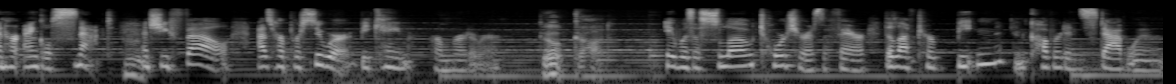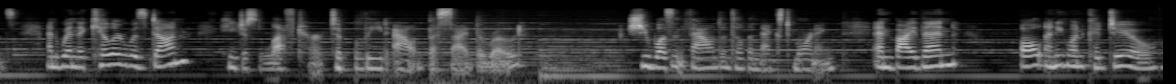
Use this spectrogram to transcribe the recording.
and her ankle snapped, Hmm. and she fell as her pursuer became her murderer. Oh God. It was a slow, torturous affair that left her beaten and covered in stab wounds, and when the killer was done, he just left her to bleed out beside the road. She wasn't found until the next morning, and by then, all anyone could do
